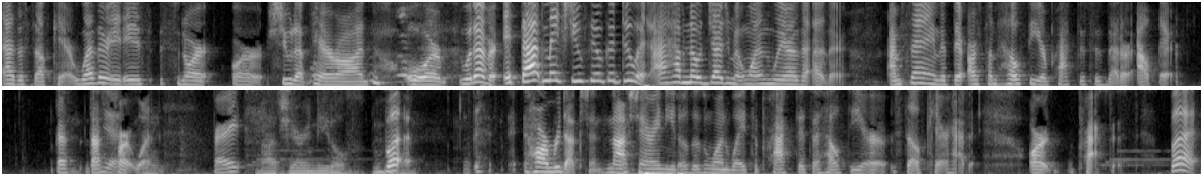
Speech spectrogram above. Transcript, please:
as a self care, whether it is snort or shoot up heroin or whatever. If that makes you feel good, do it. I have no judgment one way or the other. I'm saying that there are some healthier practices that are out there. That's that's Yes. part one, right? Not sharing needles. But one. harm reduction, not sharing needles, is one way to practice a healthier self care habit or practice. But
